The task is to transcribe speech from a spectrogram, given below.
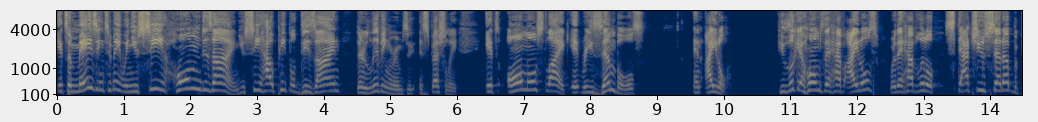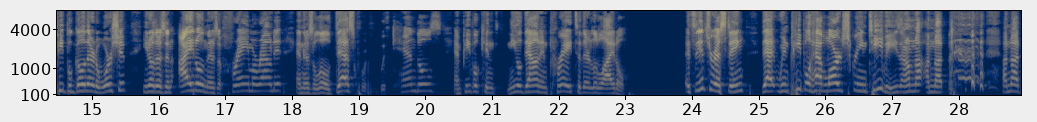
it's amazing to me when you see home design, you see how people design their living rooms, especially. It's almost like it resembles an idol. If you look at homes that have idols, where they have little statues set up, but people go there to worship, you know, there's an idol and there's a frame around it, and there's a little desk with candles, and people can kneel down and pray to their little idol. It's interesting that when people have large screen TVs, and I'm not, I'm not, I'm not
